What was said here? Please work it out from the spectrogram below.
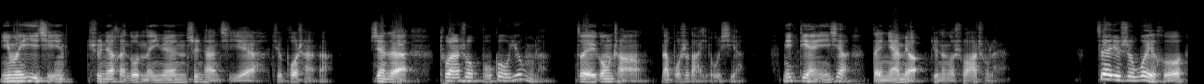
因为疫情，去年很多能源生产企业就破产了，现在突然说不够用了，这些工厂那不是打游戏啊，你点一下，等两秒就能够刷出来。这就是为何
